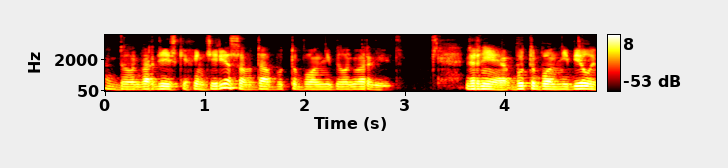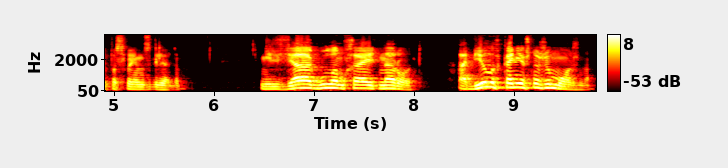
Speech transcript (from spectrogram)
белогвардейских интересов, да, будто бы он не белогвардеец. Вернее, будто бы он не белый по своим взглядам. Нельзя гулом хаять народ. А белых, конечно же, можно.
